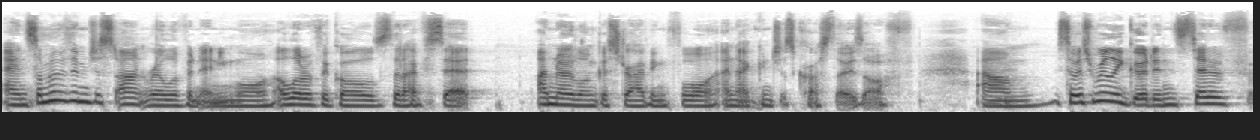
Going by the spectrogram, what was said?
And some of them just aren't relevant anymore. A lot of the goals that I've set, I'm no longer striving for, and I can just cross those off. Um, so it's really good instead of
